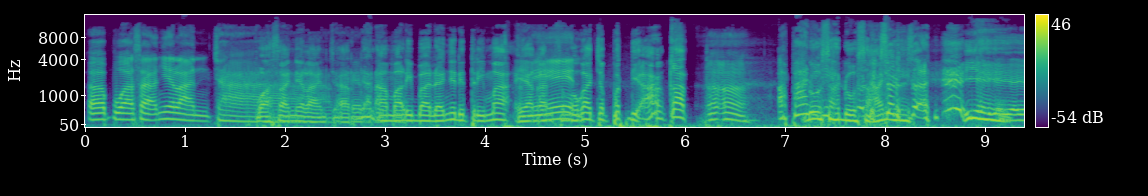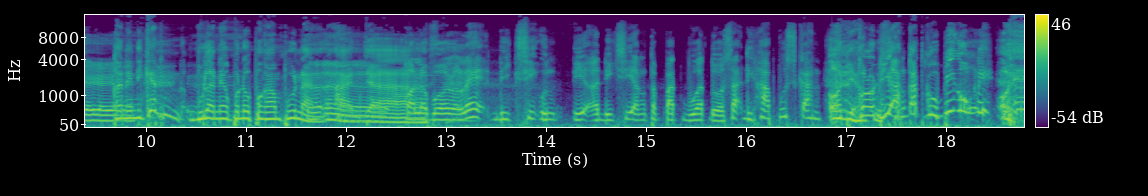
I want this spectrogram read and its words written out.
eh, puasanya lancar. Puasanya lancar Kayak dan begitu. amal ibadahnya diterima ya kan Amin. semoga cepet diangkat Heeh. Apaan dosa-dosanya. Dosa-dosa. Iya iya iya iya. iya. Kan ini kan bulan yang penuh pengampunan aja. Kalau boleh diksi un- di- eh, diksi yang tepat buat dosa dihapuskan. Oh, dihapuskan. Kalau diangkat gue bingung nih. Oh, iya.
